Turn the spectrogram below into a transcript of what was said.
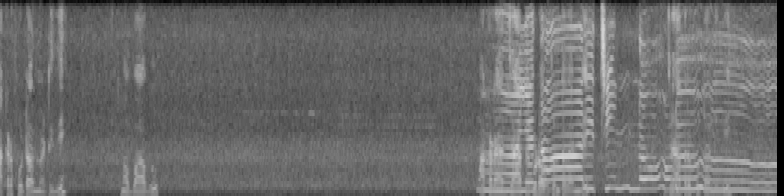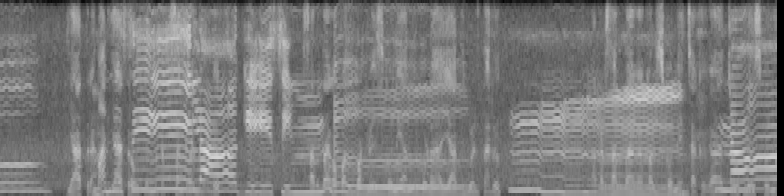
అక్కడ ఫోటో అన్నమాట ఇది. మా బాబు అక్కడ జాతర కూడా అవుతుంటుందండి జాతర ఫోటోలు ఇవి. యాత్ర యాత్ర నాడు. సరదాగా కొత్త బట్టలు వేసుకొని అందరూ కూడా యాత్రకు వెళ్తారు. అక్కడ సరదాగా కలుసుకొని చక్కగా జోకులు వేసుకొని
